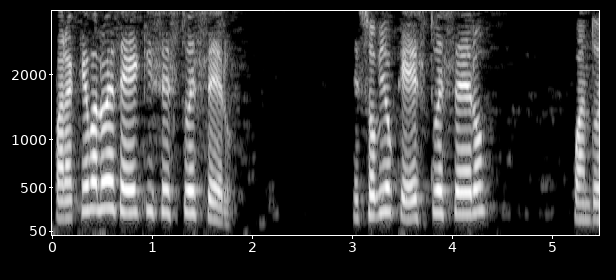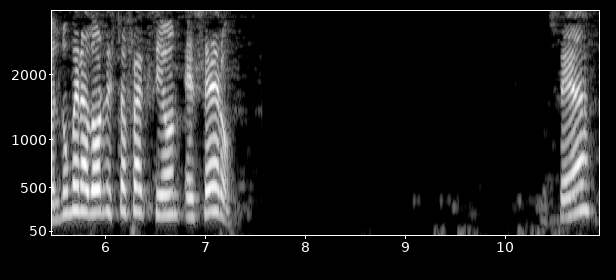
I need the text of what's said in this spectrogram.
¿Para qué valores de x esto es 0? Es obvio que esto es 0 cuando el numerador de esta fracción es 0. O sea,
